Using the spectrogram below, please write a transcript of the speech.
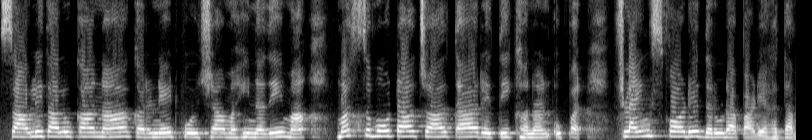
સાવલી તાલુકાના કરનેટ પોચા મહી નદીમાં મસ્ત મોટા ચાલતા રેતી ખનન ઉપર ફ્લાઇંગ સ્કોડે દરોડા પાડ્યા હતા.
